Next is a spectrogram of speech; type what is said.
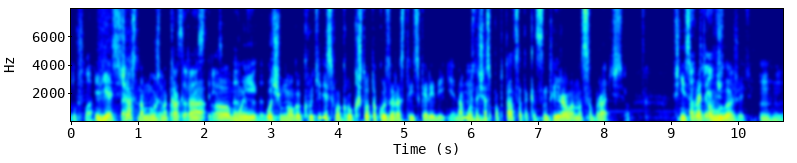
ушла. Илья, сейчас нам нужно как-то... Э, мы да, да, да, очень много крутились вокруг, что такое зороастрийская религия. Нам нужно сейчас попытаться так концентрированно собрать все. Точнее, не собрать, а Отлично. а выложить. Угу.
